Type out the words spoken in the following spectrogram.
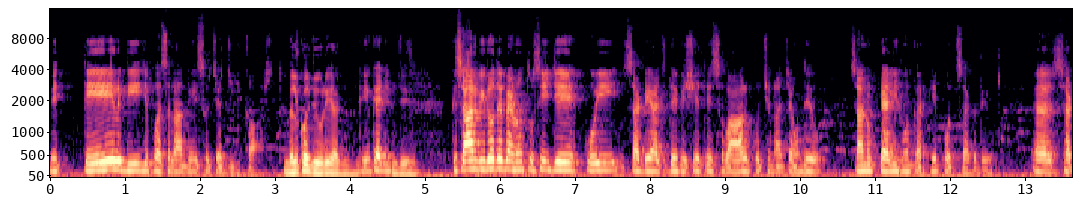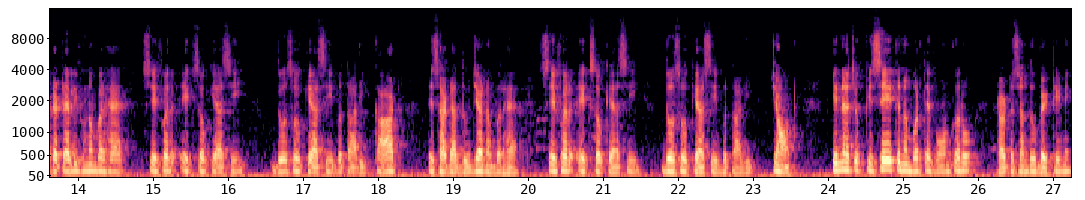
ਵੀ ਤੇਲ ਬੀਜ ਫਸਲਾਂ ਦੀ ਸੁਚੱਜੀ ਕਾਸ਼ਤ। ਬਿਲਕੁਲ ਜ਼ਰੂਰੀ ਆ ਜੀ ਠੀਕ ਹੈ ਜੀ? ਜੀ। ਕਿਸਾਨ ਵੀਰੋ ਤੇ ਭੈਣੋ ਤੁਸੀਂ ਜੇ ਕੋਈ ਸਾਡੇ ਅੱਜ ਦੇ ਵਿਸ਼ੇ ਤੇ ਸਵਾਲ ਪੁੱਛਣਾ ਚਾਹੁੰਦੇ ਹੋ ਸਾਨੂੰ ਟੈਲੀਫੋਨ ਕਰਕੇ ਪੁੱਛ ਸਕਦੇ ਹੋ। ਸਾਡਾ ਟੈਲੀਫੋਨ ਨੰਬਰ ਹੈ 0181 281 42 61 ਤੇ ਸਾਡਾ ਦੂਜਾ ਨੰਬਰ ਹੈ 0181 281 42 64 ਇਹਨਾਂ ਚੋਂ ਕਿਸੇ ਇੱਕ ਨੰਬਰ ਤੇ ਫੋਨ ਕਰੋ। ਡਾਕਟਰ ਸੰਧੂ ਬੈਠੇ ਨੇ।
